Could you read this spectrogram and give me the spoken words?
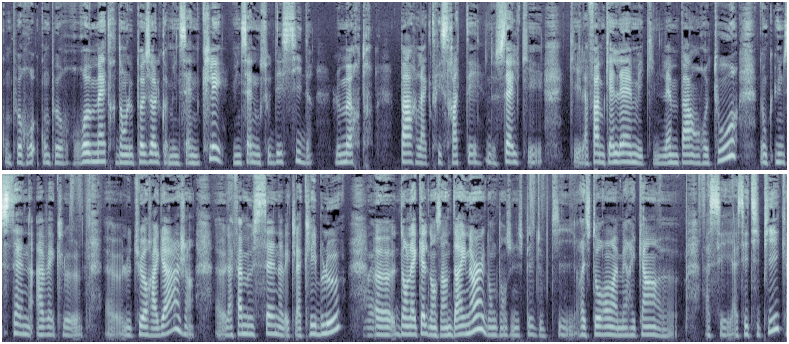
qu'on peut, re- qu'on peut remettre dans le puzzle comme une scène clé, une scène où se décide le meurtre par l'actrice ratée de celle qui est, qui est la femme qu'elle aime et qui ne l'aime pas en retour. Donc une scène avec le, euh, le tueur à gages, euh, la fameuse scène avec la clé bleue, Ouais. euh, dans laquelle dans un diner, donc dans une espèce de petit restaurant américain assez assez typique,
